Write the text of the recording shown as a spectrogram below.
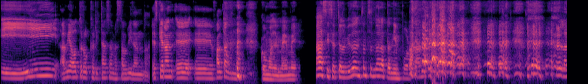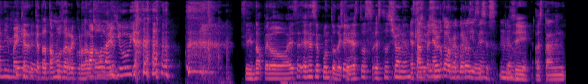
Y había otro que ahorita se me está olvidando. Es que eran, eh, eh, falta uno. Como el meme. Ah, si se te olvidó, entonces no era tan importante. el anime que, que tratamos de recordar Bajo todos la bien. lluvia. Sí, no, pero es, es ese punto de Sí. que estos, estos shonen Están peleando por lo claro. Sí, están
